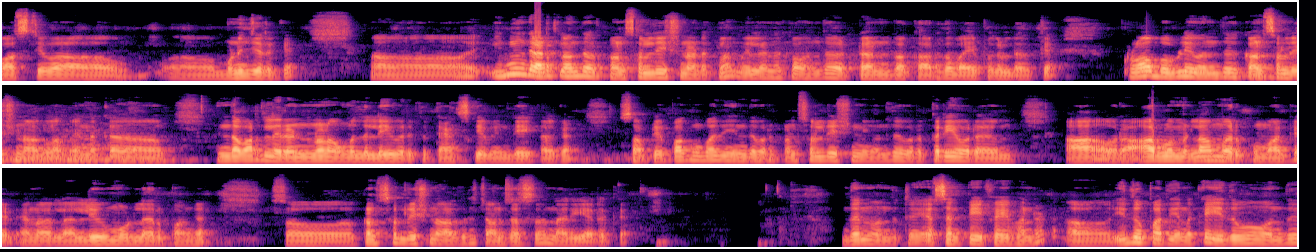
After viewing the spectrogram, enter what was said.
பாசிட்டிவாக முடிஞ்சிருக்கு. இந்த இடத்துல வந்து ஒரு கன்சல்டேஷன் நடக்கலாம். இல்லைனாக்கா வந்து டர்ன் பேக் ஆகிறது வாய்ப்புகள் இருக்குது ப்ராபப்ளி வந்து கன்சல்டேஷன் ஆகலாம். என்னக்கா இந்த வாரத்தில் ரெண்டு நாள் அவங்களுக்கு லீவ் இருக்குது தேங்க்ஸ் கிவிங் டேக்காக ஸோ அப்படி பார்க்கும்போது இந்த ஒரு கன்சல்டேஷன் வந்து ஒரு பெரிய ஒரு ஆ- ஒரு ஆர்வம் இல்லாமல் இருக்கும் மார்க்கெட் ஏன்னா லீவ் மூடில் இருப்பாங்க. ஸோ கன்சல்டேஷன் ஆகிறதுக்கு சான்சஸ் நிறைய இருக்குது தென் வந்துட்டு எஸ்என்பி ஃபைவ் ஹண்ட்ரட் இது பார்த்தீங்கன்னாக்கா இதுவும் வந்து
